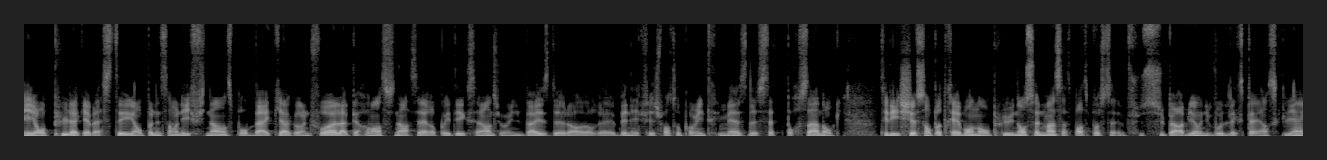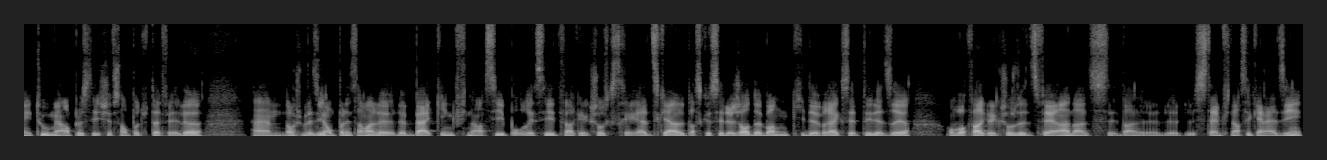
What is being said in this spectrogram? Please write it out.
Et ils n'ont plus la capacité, ils n'ont pas nécessairement les finances pour backer, encore une fois. La performance financière n'a pas été excellente. Ils ont eu une baisse de leurs euh, bénéfices, je pense, au premier trimestre de 7% Donc, tu sais, les chiffres sont pas très bons non plus. Non seulement ça se passe pas su- super bien au niveau de l'expérience client et tout, mais en plus, les chiffres sont pas tout à fait là. Euh, donc, je me dis, ils n'ont pas nécessairement le, le backing financier pour essayer de faire quelque chose qui serait radical parce que c'est le genre de banque qui devrait accepter de dire on va faire quelque chose de différent dans le, système financier canadien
